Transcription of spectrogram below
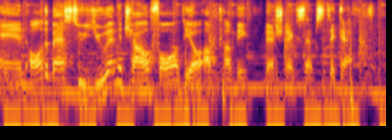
and all the best to you and the child for their upcoming national exams. Take care.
